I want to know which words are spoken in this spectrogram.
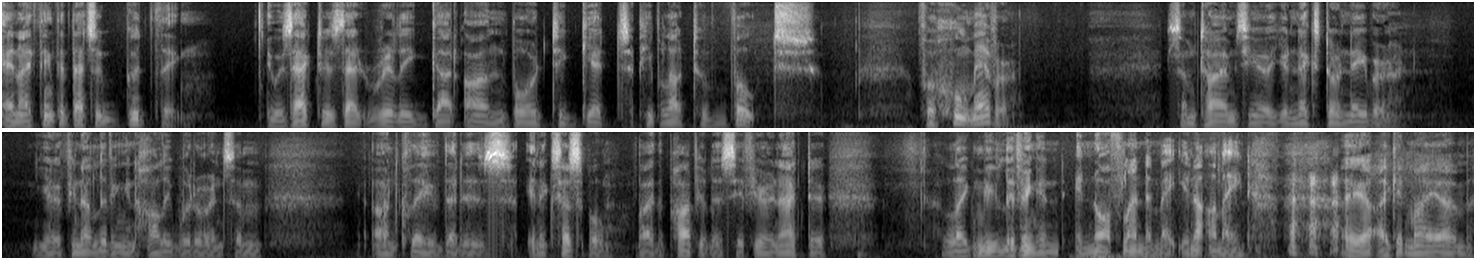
and I think that that's a good thing. It was actors that really got on board to get people out to vote for whomever. Sometimes, you know, your next door neighbor, you know, if you're not living in Hollywood or in some enclave that is inaccessible by the populace. If you're an actor like me living in, in North London, mate, you know what I mean? I, uh, I get my um,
